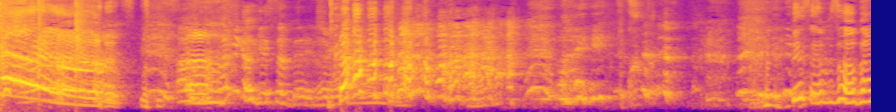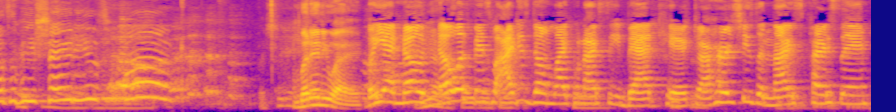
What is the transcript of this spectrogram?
Yes! Uh, let me go get some bitch. this episode about to be shady as fuck. But anyway, But yeah, no, no offense, but I just don't like when I see bad character. I heard she's a nice person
